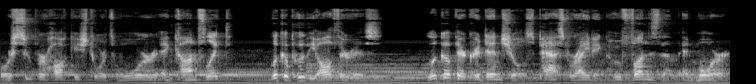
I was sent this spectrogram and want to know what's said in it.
or super hawkish towards war and conflict, look up who the author is. Look up their credentials, past writing, who funds them, and more.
